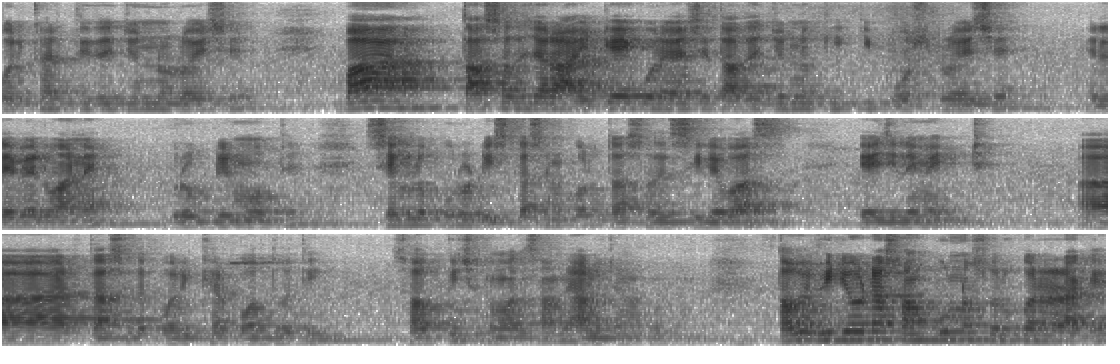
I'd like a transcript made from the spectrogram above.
পরীক্ষার্থীদের জন্য রয়েছে? বা তার সাথে যারা আইটিআই করে আছে, তাদের জন্য কি কি পোস্ট রয়েছে লেভেল ওয়ানে গ্রুপ ডির মধ্যে? সেগুলো পুরো ডিসকাশন করো, তার সাথে সিলেবাস এজ লিমিট আর তার সাথে পরীক্ষার পদ্ধতি সব কিছু তোমাদের সামনে আলোচনা করব। তবে ভিডিওটা সম্পূর্ণ শুরু করার আগে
